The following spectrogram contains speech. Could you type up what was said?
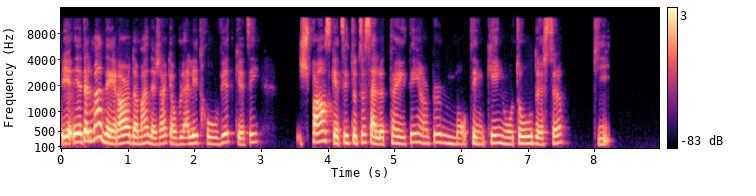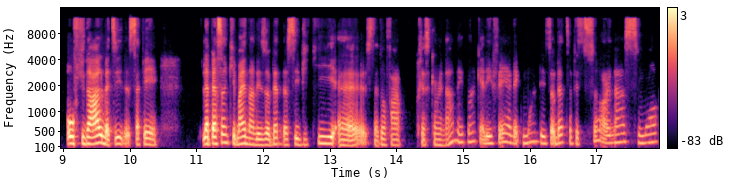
il y, a tellement d'erreurs de de gens qui ont voulu aller trop vite que, je pense que, tout ça, ça a teinté un peu mon thinking autour de ça. Puis, au final, ben, ça fait. La personne qui m'aide dans les aubaines de Vicky, euh, ça doit faire presque un an maintenant qu'elle est faite avec moi. Les aubaines, ça fait ça, un an, six mois.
